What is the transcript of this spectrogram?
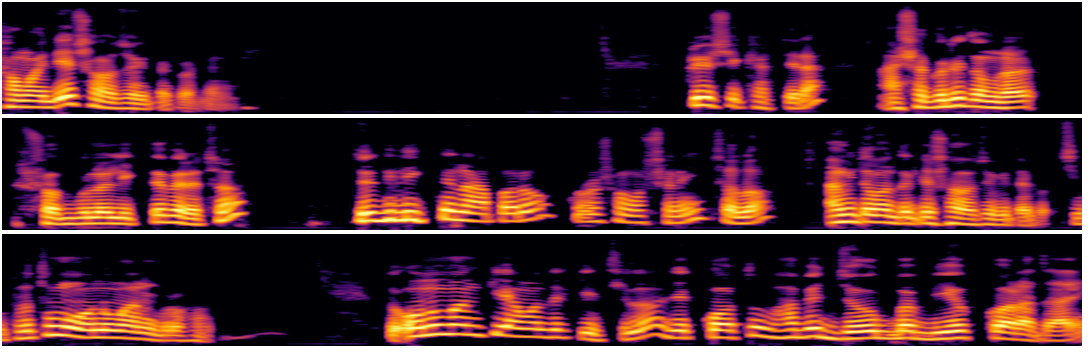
সময় দিয়ে সহযোগিতা করবেন। প্রিয় শিক্ষার্থীরা, আশা করি তোমরা সবগুলো লিখতে পেরেছ। যদি লিখতে না পারো, কোনো সমস্যা নেই, চলো আমি তোমাদেরকে সহযোগিতা করছি। প্রথমে অনুমান গ্রহণ। তো অনুমানটি আমাদের কি ছিল? যে কতভাবে যোগ বা বিয়োগ করা যায়,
